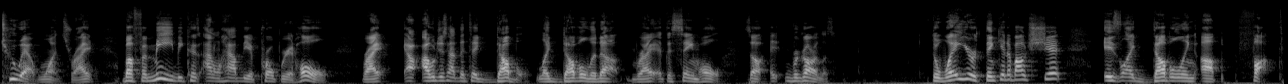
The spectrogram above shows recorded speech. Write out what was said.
two at once, right? But for me, because I don't have the appropriate hole, right? I, I would just have to take double, like double it up, right, at the same hole. So eh, regardless, the way you're thinking about shit is like doubling up fucked.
